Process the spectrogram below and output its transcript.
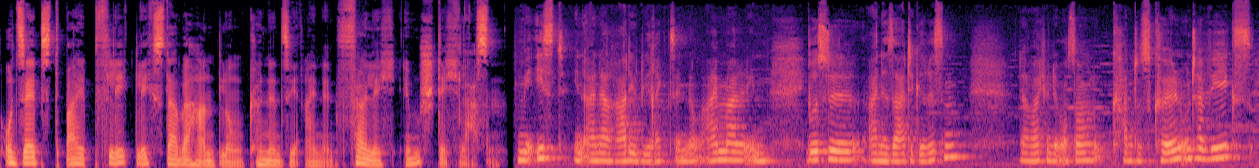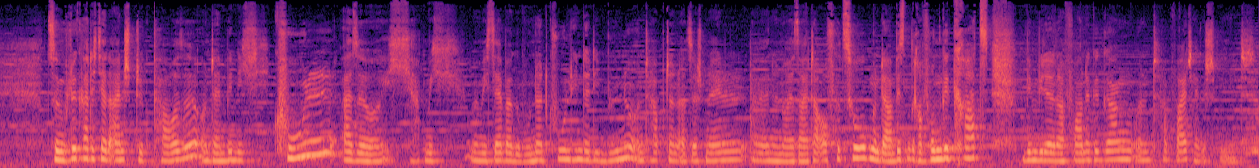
und selbst bei pfleglichster Behandlung können sie einen völlig im Stich lassen. Mir ist in einer Radiodirektsendung einmal in Brüssel eine Seite gerissen. Da war ich mit dem Ensemble Cantus Köln unterwegs. Zum Glück hatte ich dann ein Stück Pause und dann bin ich cool, also ich habe mich über mich selber gewundert, cool hinter die Bühne und habe dann also schnell äh, eine neue Seite aufgezogen und da ein bisschen drauf rumgekratzt, bin wieder nach vorne gegangen und habe weitergespielt.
